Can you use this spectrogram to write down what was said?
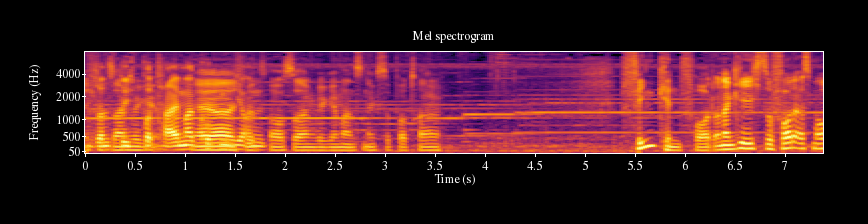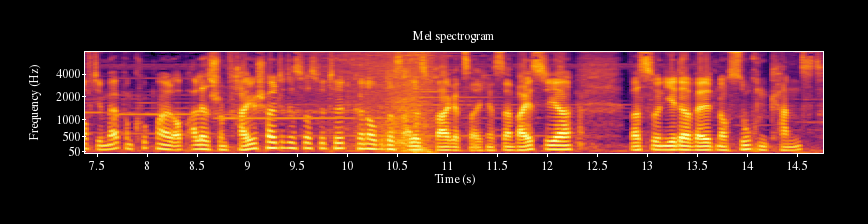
Ich sonst durchs wir Portal mal gucken Ja, ich würde auch sagen, wir gehen mal ins nächste Portal. Finkenfort. Und dann gehe ich sofort erstmal auf die Map und guck mal, ob alles schon freigeschaltet ist, was wir töten können, ob das alles Fragezeichen ist. Dann weißt du ja, was du in jeder Welt noch suchen kannst.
